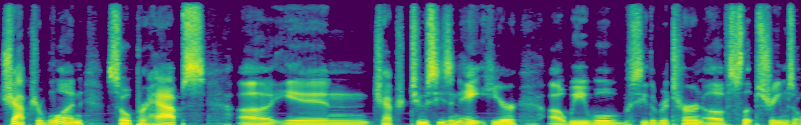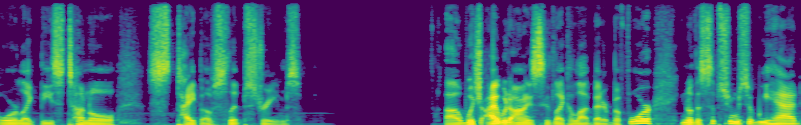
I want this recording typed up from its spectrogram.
chapter one, so perhaps uh, in chapter two, season eight, here uh, we will see the return of slipstreams or like these tunnel type of slipstreams. Uh, which I would honestly like a lot better. Before, you know, the slipstreams that we had,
